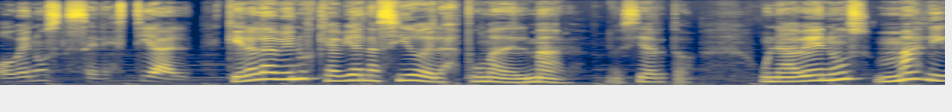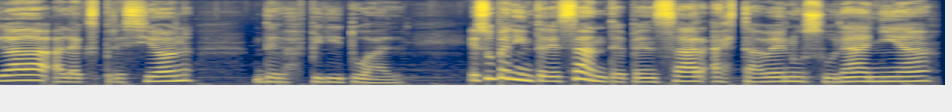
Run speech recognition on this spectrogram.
o Venus celestial, que era la Venus que había nacido de la espuma del mar, ¿no es cierto? Una Venus más ligada a la expresión de lo espiritual. Es súper interesante pensar a esta Venus Urania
